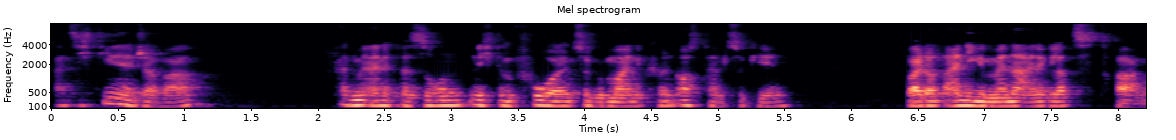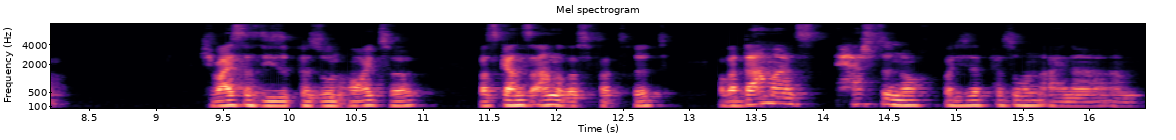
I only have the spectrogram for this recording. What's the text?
Als ich Teenager war, hat mir eine Person nicht empfohlen, zur Gemeinde Köln-Ostheim zu gehen, weil dort einige Männer eine Glatze tragen. Ich weiß, dass diese Person heute was ganz anderes vertritt, aber damals herrschte noch bei dieser Person eine, ähm,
